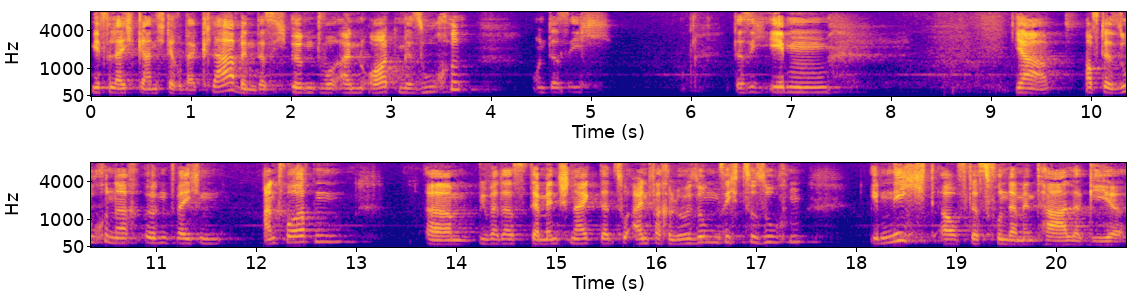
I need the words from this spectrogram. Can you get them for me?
mir vielleicht gar nicht darüber klar bin, dass ich irgendwo einen Ort mir suche und dass ich, dass ich eben, ja, auf der Suche nach irgendwelchen Antworten, ähm, wie war das, der Mensch neigt dazu, einfache Lösungen sich zu suchen, eben nicht auf das Fundamentale gehe.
